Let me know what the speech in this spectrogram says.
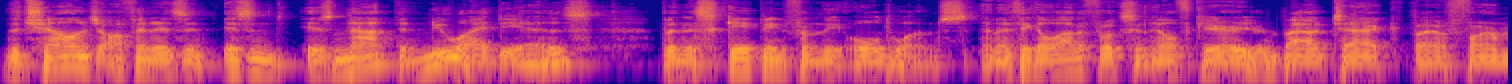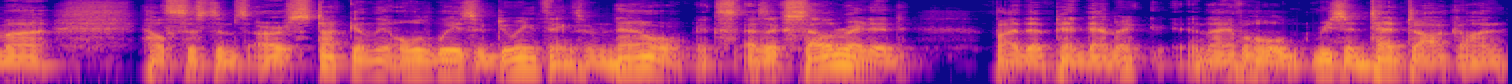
the challenge often isn't, isn't, is not the new ideas, but escaping from the old ones. And I think a lot of folks in healthcare, even biotech, biopharma, health systems are stuck in the old ways of doing things. And now, as accelerated by the pandemic, and I have a whole recent TED talk on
